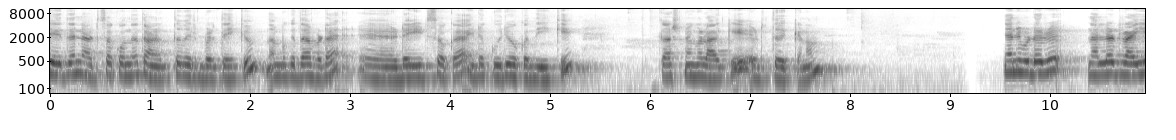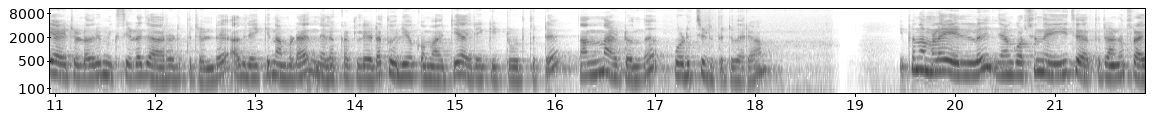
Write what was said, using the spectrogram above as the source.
ചെയ്ത നട്ട്സൊക്കെ ഒന്ന് തണുത്ത് വരുമ്പോഴത്തേക്കും നമുക്കിത് അവിടെ ഡേറ്റ്സൊക്കെ അതിന്റെ കുരുവൊക്കെ നീക്കി കഷ്ണങ്ങളാക്കി എടുത്ത് വെക്കണം. ഞാനിവിടെ ഒരു നല്ല ഡ്രൈ ആയിട്ടുള്ള ഒരു മിക്സിയുടെ ജാർ എടുത്തിട്ടുണ്ട്. അതിലേക്ക് നമ്മുടെ നിലക്കടലയുടെ തൊലിയൊക്കെ മാറ്റി അതിലേക്ക് ഇട്ട് കൊടുത്തിട്ട് നന്നായിട്ടൊന്ന് പൊടിച്ചെടുത്തിട്ട് വരാം. ഇപ്പം നമ്മളെ എള്ള് ഞാൻ കുറച്ച് നെയ്യ് ചേർത്തിട്ടാണ് ഫ്രൈ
